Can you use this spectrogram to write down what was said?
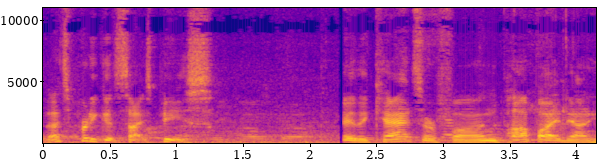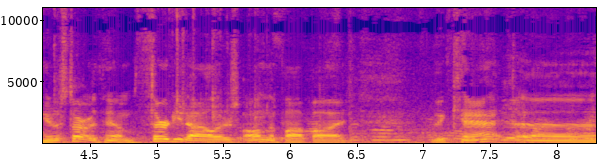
That's a pretty good size piece. Okay, the cats are fun. Popeye down here. Let's start with him. $30 on the Popeye. The cat, uh,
